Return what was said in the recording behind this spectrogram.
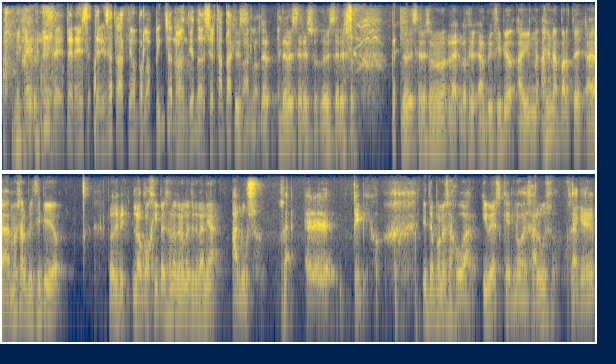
tenéis, tenéis atracción por los pinchos, no entiendo. Están para debe, ser eso, debe ser eso. Debe ser eso. al principio hay, hay una parte, además al principio yo lo, cogí pensando que no me Metroidvania al uso. O sea, típico. Y te pones a jugar y ves que no es al uso. O sea, que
